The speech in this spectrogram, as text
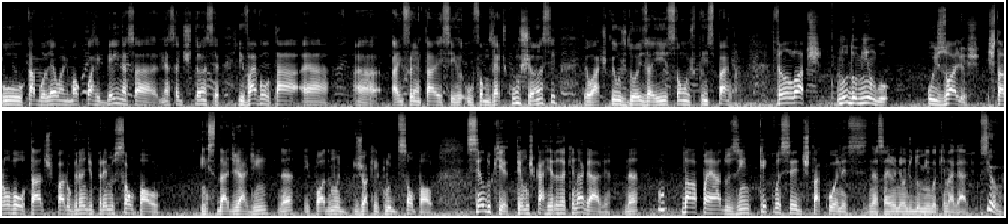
O Cabolé é um animal que corre bem nessa, nessa distância e vai voltar a, a, a enfrentar esse, o Famosete com chance. Eu acho que os dois aí são os principais. Fernando Lopes, no domingo, os olhos estarão voltados para o Grande Prêmio São Paulo, em Cidade Jardim, né? Hipódromo Jockey Clube de São Paulo. Sendo que temos carreiras aqui na Gávea, né? Vamos dar um apanhadozinho. O que, que você destacou nesse, nessa reunião de domingo aqui na Gávea? Silvio,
